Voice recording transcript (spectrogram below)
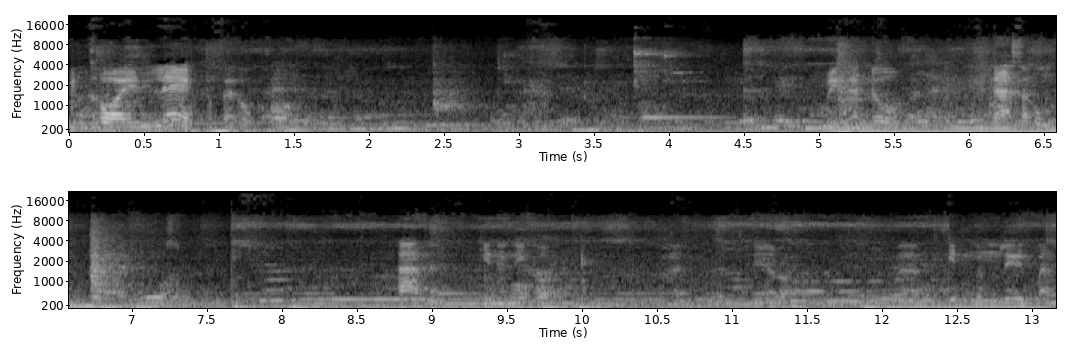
บิตคอยน์แรกกาแฟของเขาเมกาโด นาซาอุมอะกินอันนี้ก่อนนี่อร่อยกินมันลื่นมาก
